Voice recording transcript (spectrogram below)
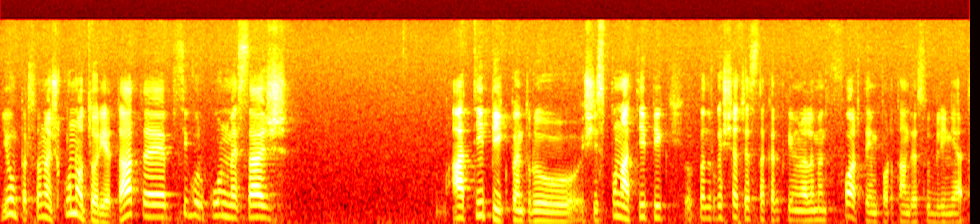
E un personaj cu notorietate, sigur cu un mesaj atipic pentru, și spun atipic pentru că și acesta cred că e un element foarte important de subliniat.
